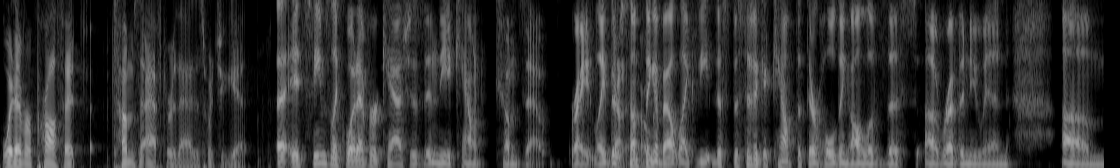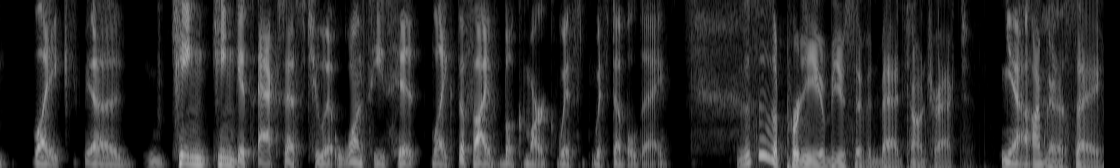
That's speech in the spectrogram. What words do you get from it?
whatever profit comes after that is what you get? uh, it seems like whatever cash is in the account comes out, right? Like there's something about like the the specific account that they're holding all of this uh, revenue in. Um, like uh, King King gets access to it once he's hit like the five book mark with with Doubleday. This is a pretty abusive and bad contract. Yeah, I'm gonna say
